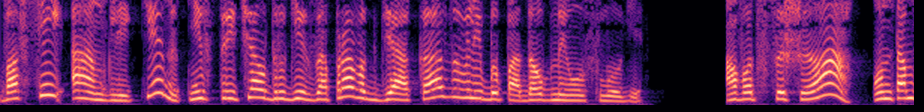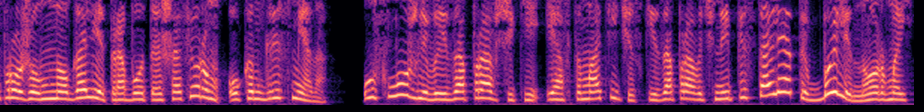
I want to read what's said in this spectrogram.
Во всей Англии Кеннет не встречал других заправок, где оказывали бы подобные услуги. А вот в США, он там прожил много лет, работая шофером у конгрессмена, услужливые заправщики и автоматические заправочные пистолеты были нормой.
